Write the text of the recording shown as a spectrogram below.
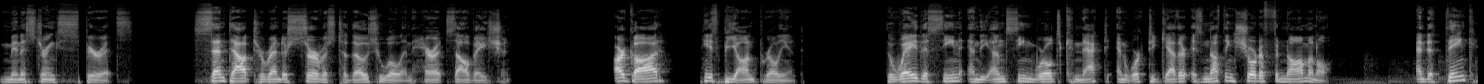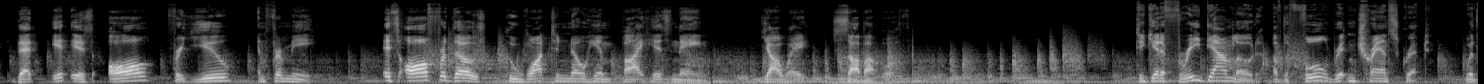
ministering spirits sent out to render service to those who will inherit salvation. Our God, is beyond brilliant. The way the seen and the unseen worlds connect and work together is nothing short of phenomenal. And to think that it is all for you and for me. It's all for those who want to know him by his name, Yahweh Sabaoth. To get a free download of the full written transcript with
